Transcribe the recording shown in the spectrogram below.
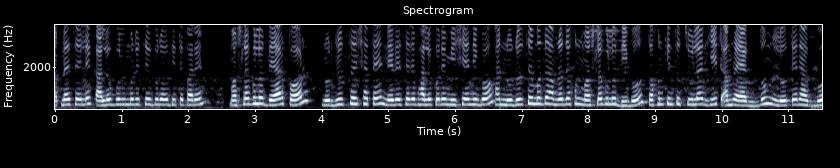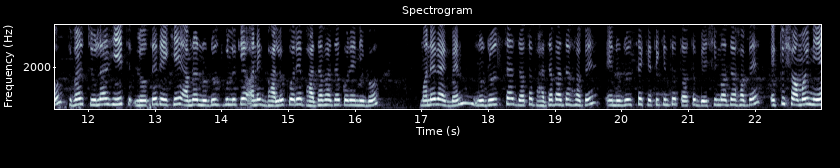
আপনারা চাইলে কালো গোলমরিচের গুঁড়াও দিতে পারেন। মশলাগুলো দেওয়ার পর নুডলসের সাথে নেড়ে চেড়ে ভালো করে মিশিয়ে নিব। আর নুডলসের মধ্যে আমরা যখন মশলাগুলো দিব, তখন কিন্তু চুলার হিট আমরা একদম লোতে রাখব। এবার চুলার হিট লোতে রেখে আমরা নুডলসগুলোকে অনেক ভালো করে ভাজা ভাজা করে নিব। মনে রাখবেন নুডলসটা যত ভাজা ভাজা হবে, এই নুডলসটা খেতে কিন্তু তত বেশি মজা হবে। একটু সময় নিয়ে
